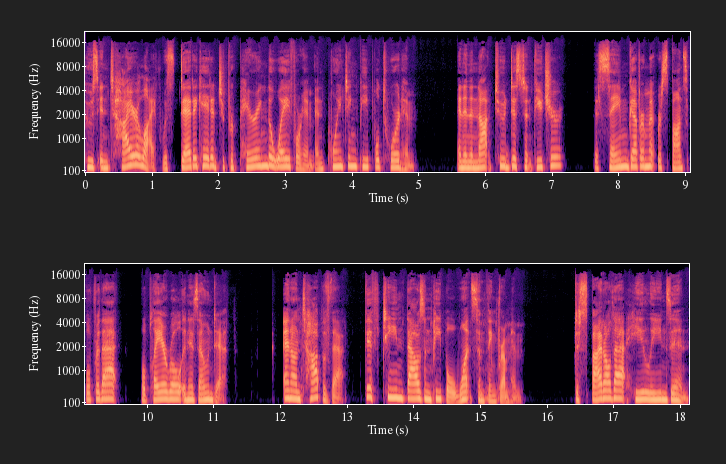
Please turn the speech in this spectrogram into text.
whose entire life was dedicated to preparing the way for him and pointing people toward him. And in the not too distant future, the same government responsible for that will play a role in his own death. And on top of that, 15,000 people want something from him. Despite all that, he leans in.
